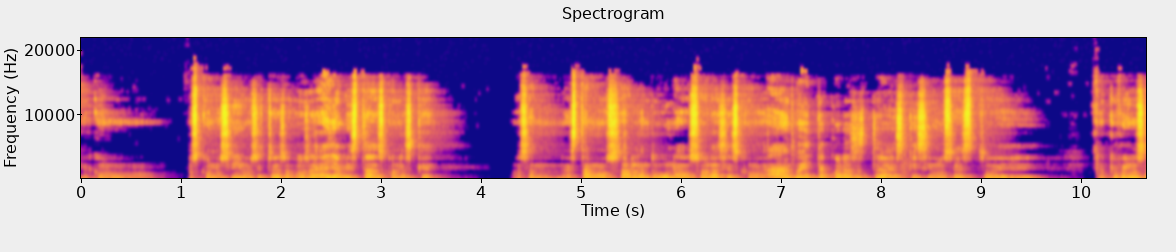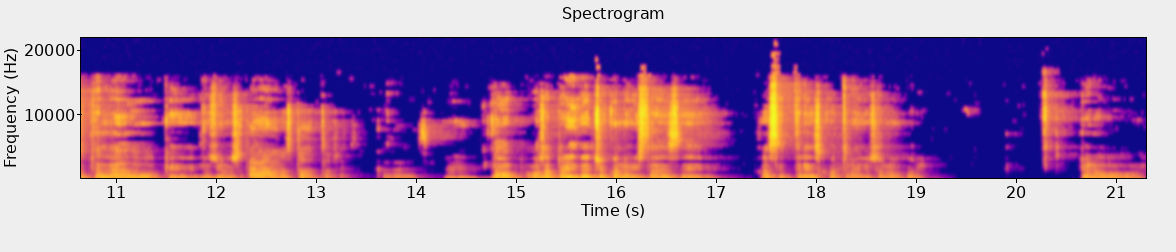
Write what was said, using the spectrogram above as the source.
de cómo nos conocimos y todo eso, o sea, hay amistades con las que, o sea, estamos hablando una o dos horas y es como, ah, güey, ¿te acuerdas esta vez que hicimos esto y aunque fuimos a tal lado, que nos vimos... Estábamos todos No, o sea, pero de hecho con amistades de hace tres, cuatro años a lo mejor. Pero...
